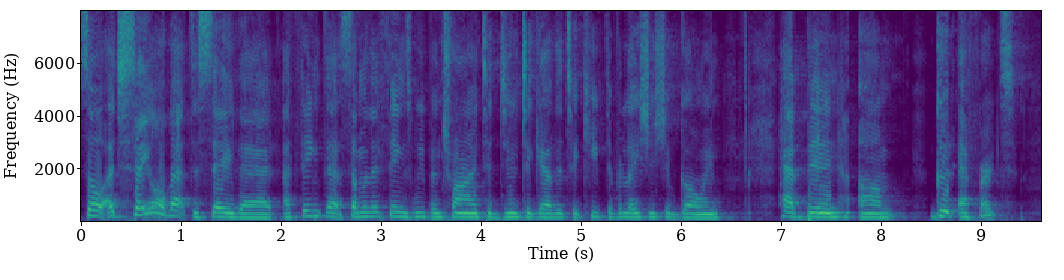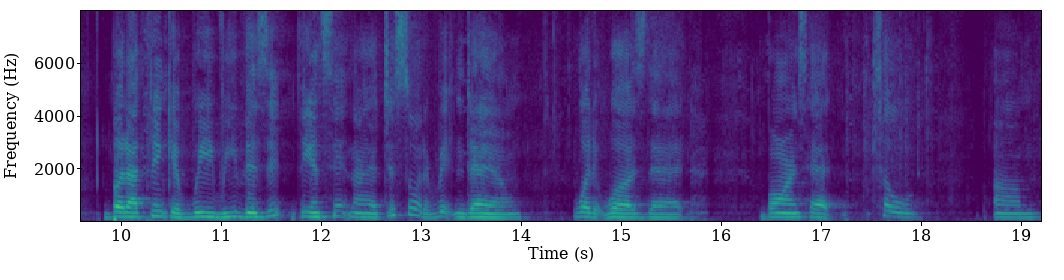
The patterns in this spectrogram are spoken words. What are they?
So I say all that to say that I think that some of the things we've been trying to do together to keep the relationship going have been um, good efforts. But I think if we revisit, Vincent and I had just sort of written down what it was that Barnes had told um,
